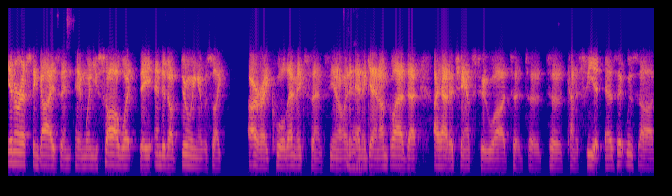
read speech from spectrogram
interesting guys. And, and when you saw what they ended up doing, it was like, all right, cool, that makes sense, you know. And, Yeah. and again, I'm glad that I had a chance to uh, to to to kind of see it as it was uh,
